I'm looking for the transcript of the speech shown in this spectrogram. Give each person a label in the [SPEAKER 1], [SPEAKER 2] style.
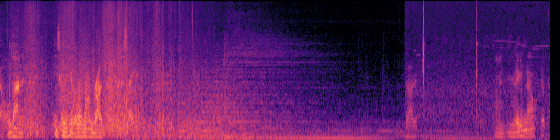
[SPEAKER 1] Okay, hold on. He's gonna get a little on broadside in a second.
[SPEAKER 2] Got it.
[SPEAKER 3] All right, you ready?
[SPEAKER 1] Take him now.
[SPEAKER 2] Yep.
